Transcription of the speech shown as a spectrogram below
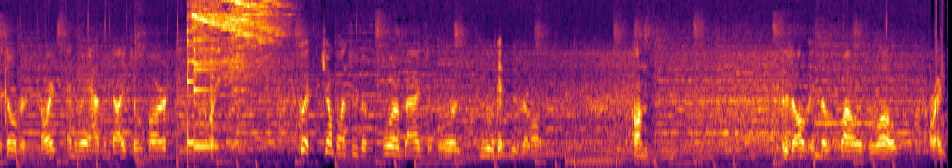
it's over. Alright, anyway, I haven't died so far. Quick, jump onto the four bags or you will get resolved. On resolve in the flower below. Alright.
